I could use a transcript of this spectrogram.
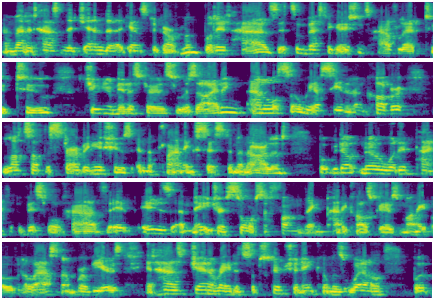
and that it has an agenda against the government, but it has. Its investigations have led to two junior ministers resigning, and also we have seen it uncover lots of disturbing issues in the planning system in Ireland. But we don't know what impact this will have. It is a major source of funding, Paddy Cosgrave's money, over the last number of years. It has generated subscription income as well, but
